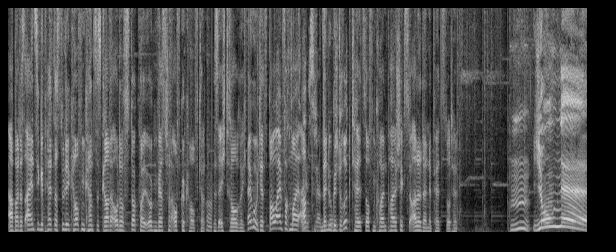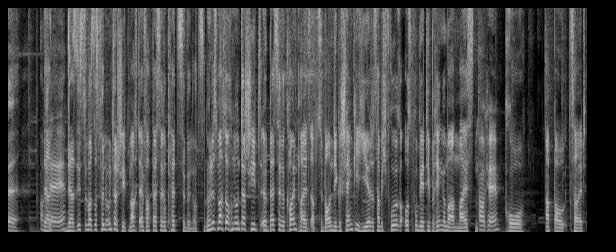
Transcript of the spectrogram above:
Aber das einzige Pet, das du dir kaufen kannst, ist gerade out of stock, weil irgendwer es schon aufgekauft hat. Das ist echt traurig. Na gut, jetzt bau einfach mal ab. Wenn du gedrückt hältst auf den Coin-Pile, schickst du alle deine Pets dorthin. Hm, Junge! Okay. Da, da siehst du, was das für einen Unterschied macht, einfach bessere Pets zu benutzen. Und es macht auch einen Unterschied, äh, bessere Coin-Piles abzubauen. Die Geschenke hier, das habe ich früher ausprobiert, die bringen immer am meisten okay. pro Abbauzeit.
